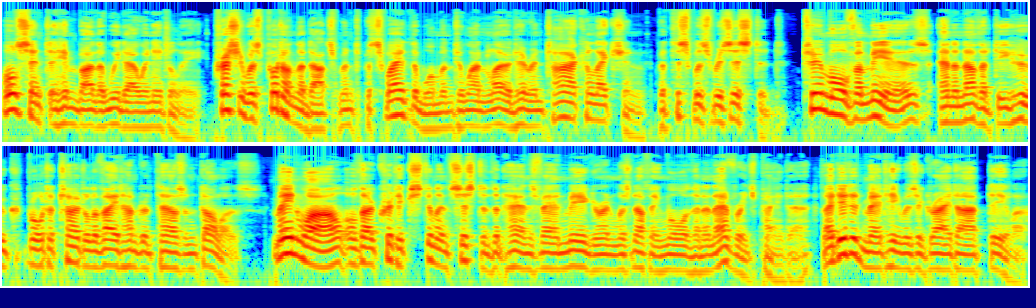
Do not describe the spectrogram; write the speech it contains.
all sent to him by the widow in Italy. Pressure was put on the Dutchman to persuade the woman to unload her entire collection, but this was resisted. Two more Vermeers and another De Hooch brought a total of $800,000. Meanwhile, although critics still insisted that Hans van Meegeren was nothing more than an average painter, they did admit he was a great art dealer.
